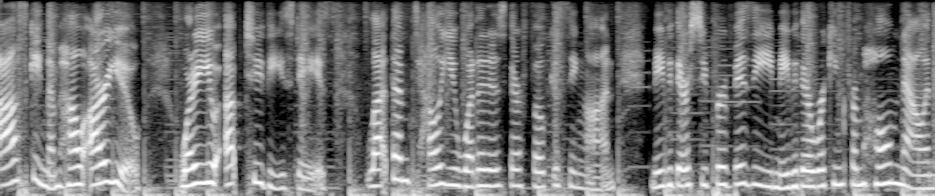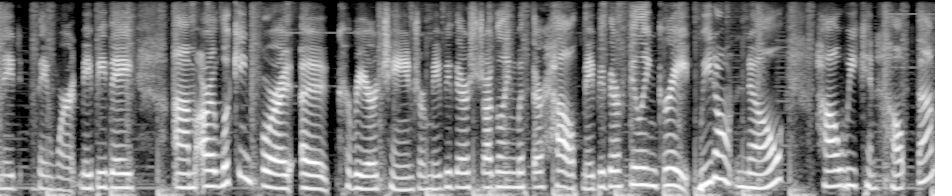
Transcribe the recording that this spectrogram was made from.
asking them, How are you? What are you up to these days? Let them tell you what it is they're focusing on. Maybe they're super busy. Maybe they're working from home now and they, they weren't. Maybe they um, are looking for a, a career change, or maybe they're struggling with their health. Maybe they're feeling great. We don't know how we can help them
